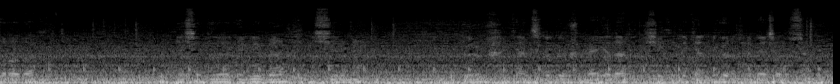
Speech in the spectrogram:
burada yaşadığı evi ve iş yerini görüp kendisiyle görüşmeye ya da bir şekilde kendini görüntülemeye çalışacağım.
